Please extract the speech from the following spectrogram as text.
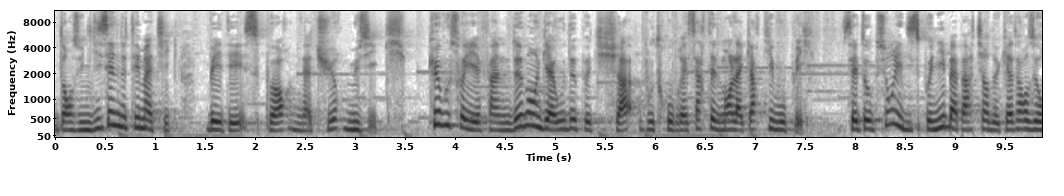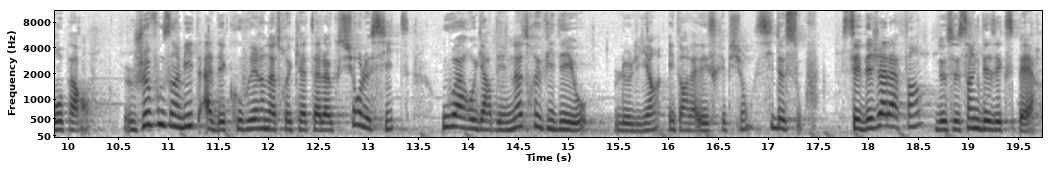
dans une dizaine de thématiques BD, sport, nature, musique. Que vous soyez fan de manga ou de petits chats, vous trouverez certainement la carte qui vous plaît. Cette option est disponible à partir de 14 euros par an. Je vous invite à découvrir notre catalogue sur le site ou à regarder notre vidéo, le lien est dans la description ci-dessous. C'est déjà la fin de ce 5 des experts.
